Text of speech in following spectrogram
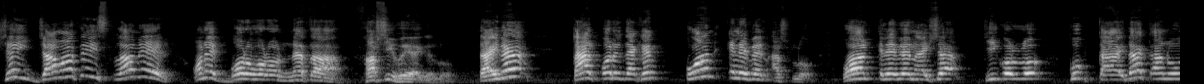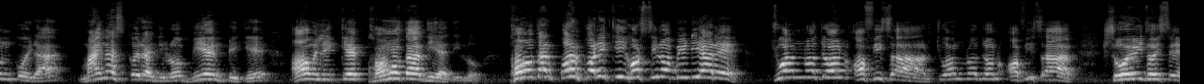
সেই জামাতে ইসলামের অনেক বড় বড় নেতা ফাঁসি হয়ে গেল। তাই না? তারপরে দেখেন ওয়ান ইলেভেন আসলো। ওয়ান ইলেভেন আইসা কি করল? খুব কায়দা কানুন কইরা মাইনাস কইরা দিল বিএনপি কে আওয়ামী লীগকে ক্ষমতা দিয়ে দিল। ক্ষমতার পরপরই কি ঘটছিল বিডিআরে চুয়ান্ন জন অফিসার, চুয়ান্ন জন অফিসার শহীদ হয়েছে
